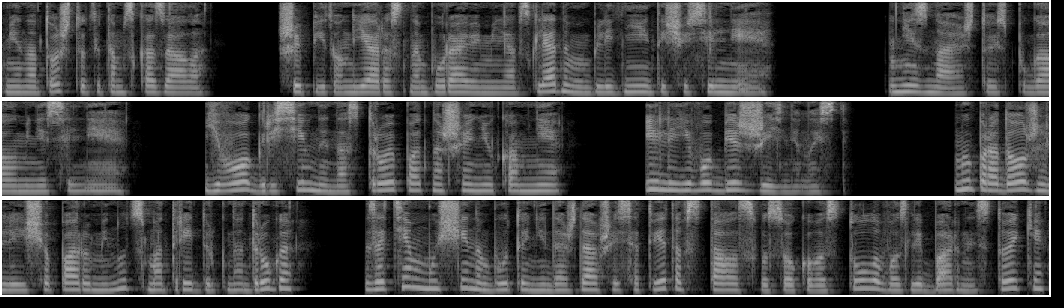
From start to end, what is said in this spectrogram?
мне на то, что ты там сказала». Шипит он яростно, буравя меня взглядом и бледнеет еще сильнее. Не знаю, что испугало меня сильнее. Его агрессивный настрой по отношению ко мне или его безжизненность. Мы продолжили еще пару минут смотреть друг на друга, затем мужчина, будто не дождавшись ответа, встал с высокого стула возле барной стойки,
